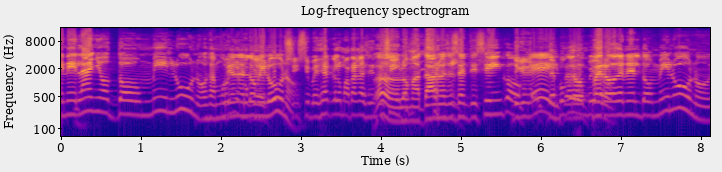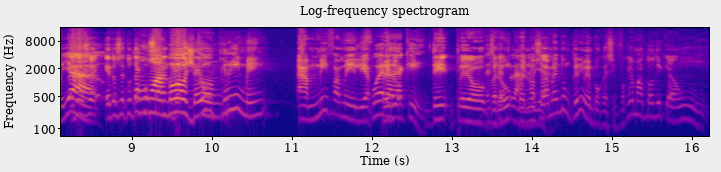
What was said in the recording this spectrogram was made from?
en el año 2001, o sea, murió Coño, en el porque 2001. Si, si me dijeron que lo matan al Bueno, 65. lo mataron en el 65, ok, Dije, pero, pero en el 2001 ya. Entonces, entonces tú estás Juan Bosch de con- un crimen a mi familia. Fuera pero de aquí. de- pero, De pero, este plano, pero no ya. solamente un crimen, porque si fue que mató que a un,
